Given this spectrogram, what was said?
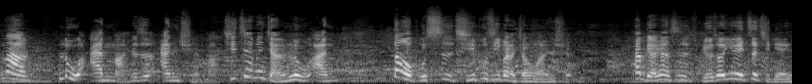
那路安嘛，就是安全嘛。其实这边讲的路安，倒不是，其实不是一般的交通安全，它比较像是，比如说，因为这几年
